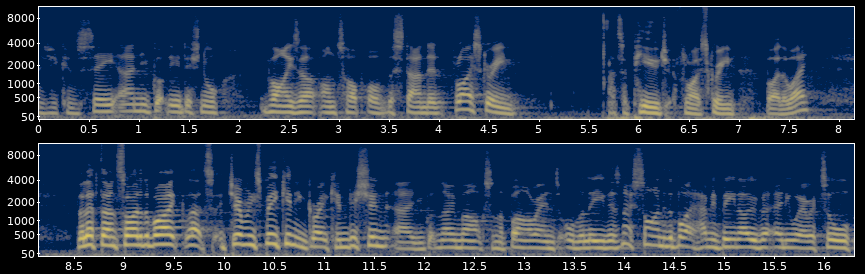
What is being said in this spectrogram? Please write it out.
as you can see, and you've got the additional visor on top of the standard fly screen. That's a huge fly screen, by the way. The left-hand side of the bike, that's generally speaking in great condition. Uh, you've got no marks on the bar ends or the levers, no sign of the bike having been over anywhere at all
